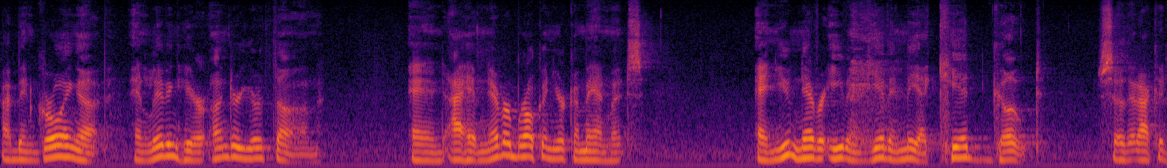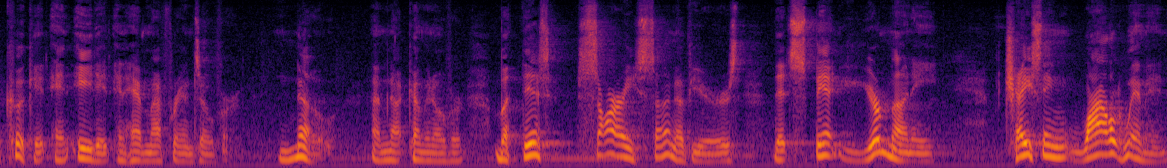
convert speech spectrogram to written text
I've been growing up and living here under your thumb, and I have never broken your commandments, and you've never even given me a kid goat so that I could cook it and eat it and have my friends over. No, I'm not coming over. But this sorry son of yours that spent your money chasing wild women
